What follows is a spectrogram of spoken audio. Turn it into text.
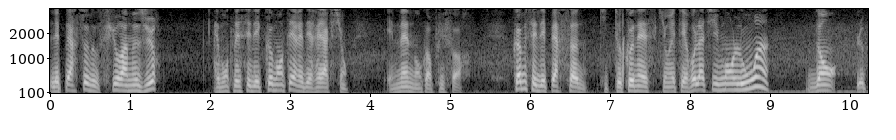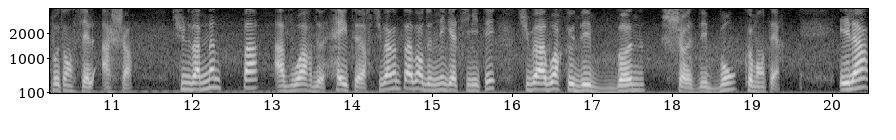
Les personnes au fur et à mesure, elles vont te laisser des commentaires et des réactions. Et même encore plus fort. Comme c'est des personnes qui te connaissent, qui ont été relativement loin dans le potentiel achat, tu ne vas même pas avoir de haters, tu vas même pas avoir de négativité, tu vas avoir que des bonnes choses, des bons commentaires. Et là,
